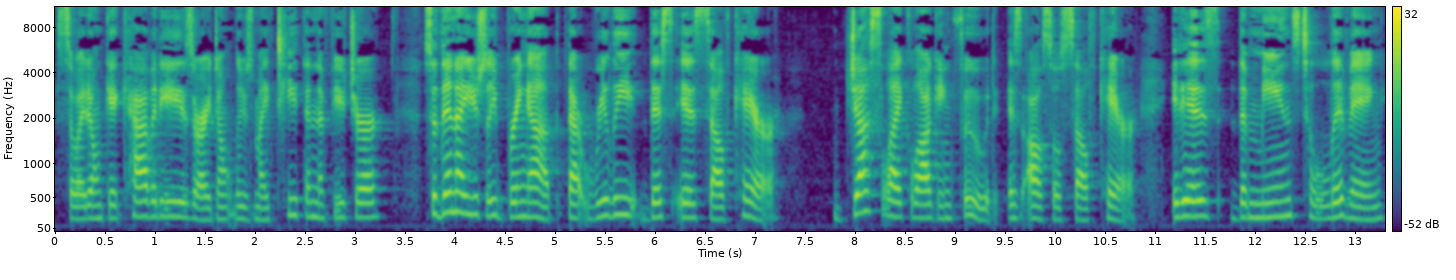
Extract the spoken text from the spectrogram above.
So I don't get cavities or I don't lose my teeth in the future. So then I usually bring up that really this is self-care just like logging food is also self care. It is the means to living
